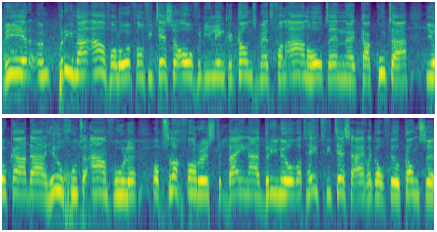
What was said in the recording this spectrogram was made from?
Weer een prima aanval hoor van Vitesse over die linkerkant met Van Aanholt en uh, Kakuta. Die elkaar daar heel goed aanvoelen. Op slag van rust bijna 3-0. Wat heeft Vitesse eigenlijk al veel kansen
